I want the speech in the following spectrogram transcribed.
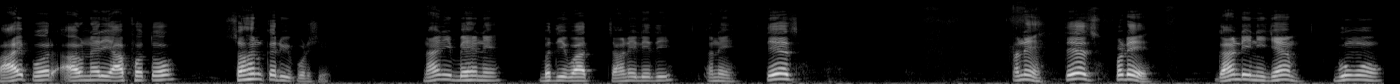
ભાઈ પર આવનારી આફતો સહન કરવી પડશે. નાની બહેને બધી વાત જાણી લીધી અને તે જ અને તે જ પડે ગાંડીની જેમ બૂમો,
